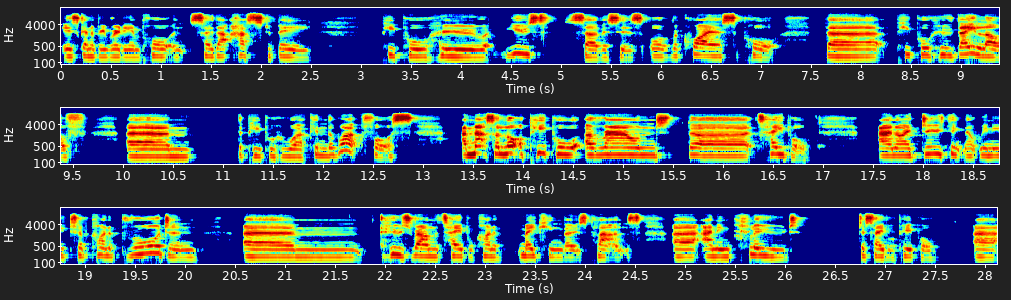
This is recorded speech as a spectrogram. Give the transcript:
is going to be really important so that has to be people who use services or require support the people who they love um, the people who work in the workforce and that's a lot of people around the table and I do think that we need to kind of broaden um, who's around the table, kind of making those plans uh, and include disabled people. Uh,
